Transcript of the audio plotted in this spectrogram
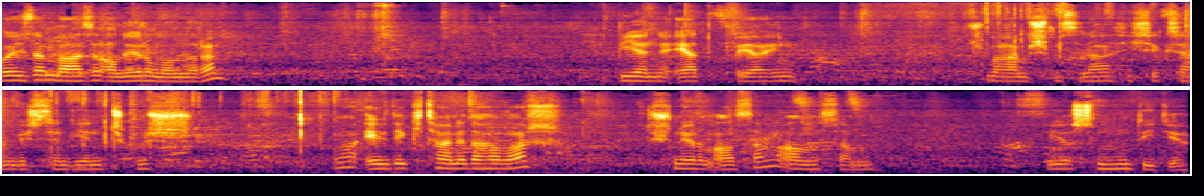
O yüzden bazen alıyorum onlara. Bir yana et bir yayın şu varmış mesela 85 sent yeni çıkmış. Ama evde iki tane daha var. Düşünüyorum alsam mı almasam mı? Bio Smoothie diyor.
